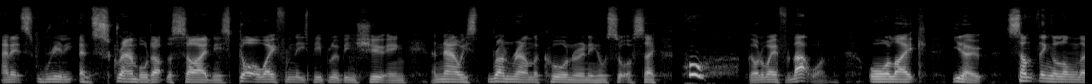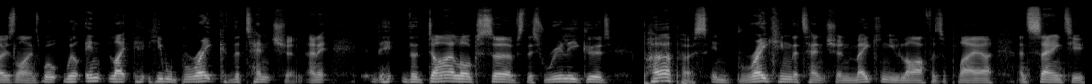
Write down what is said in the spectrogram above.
and it's really and scrambled up the side, and he's got away from these people who've been shooting, and now he's run round the corner, and he'll sort of say, "Whew, got away from that one," or like you know something along those lines. Will will in like he will break the tension, and it the, the dialogue serves this really good purpose in breaking the tension, making you laugh as a player, and saying to you,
